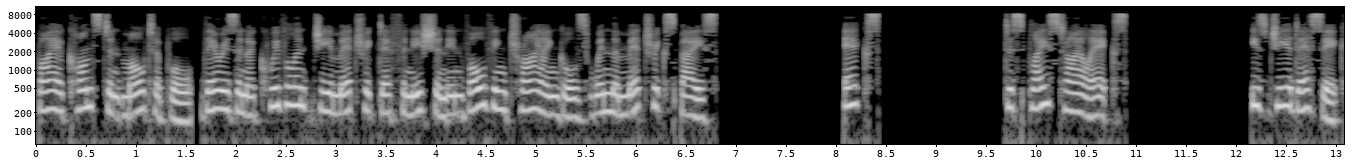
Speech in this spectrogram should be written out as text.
by a constant multiple there is an equivalent geometric definition involving triangles when the metric space x x is geodesic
